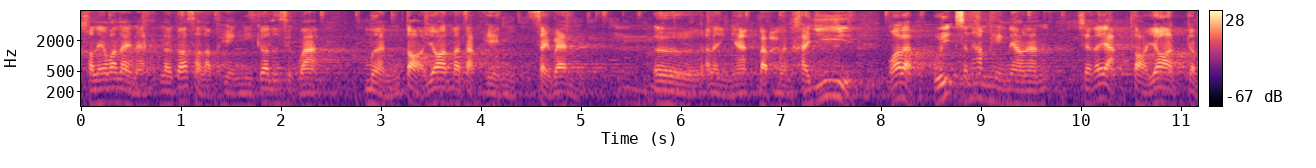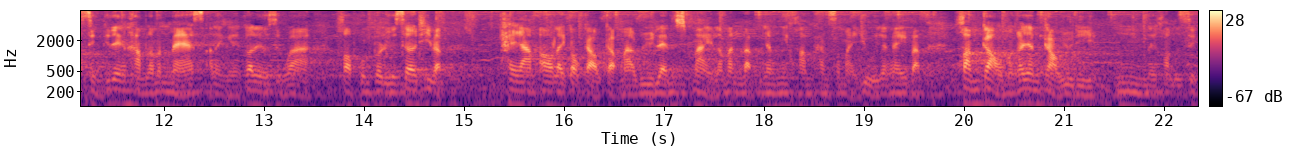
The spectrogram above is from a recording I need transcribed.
เขาเรียกว่าอะไรนะ แล้วก็สำหรับเพลงนี้ก็รู้สึกว่า เหมือนต่อยอดมาจากเพลงใส่แว่น เอออะไรอย่างเงี้ยแบบเหมือนขยี้ว่าแบบอุ๊ยฉันทำเพลงแนวนั้น ฉันก็อยากต่อยอดกับสิ่งที่ตัวเองทำแล้วมันแมสอะไรเงี้ยก็เลยรู้สึกว่าขอบคุณโปรดิวเซอร์ที่แบบพยายามเอาอะไรเก่าๆกลับมารีเลนซ์ใหม่ แล้วมันแบบยังมีความทันสมัยอยู่ยังไงแบบ ความเก่ามันก็ยังเก่าอยู่ดีอืมในความรู้สึก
